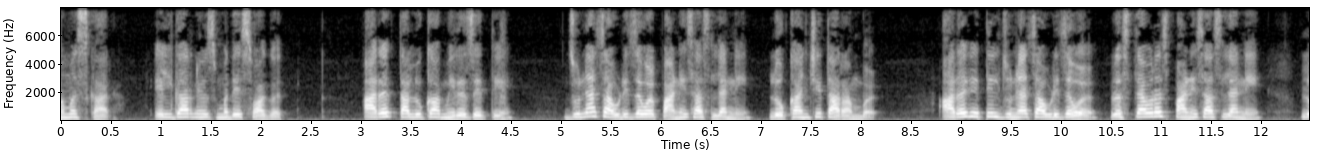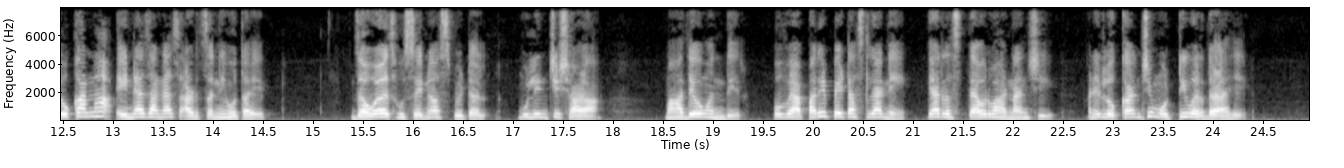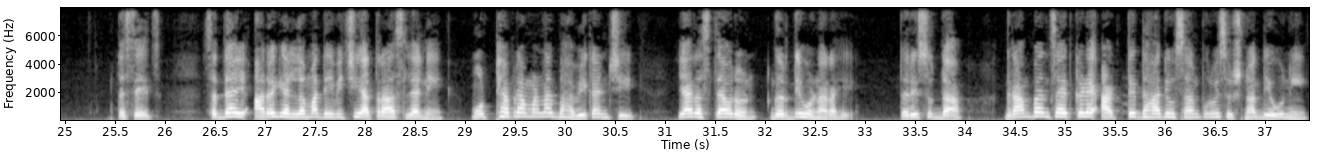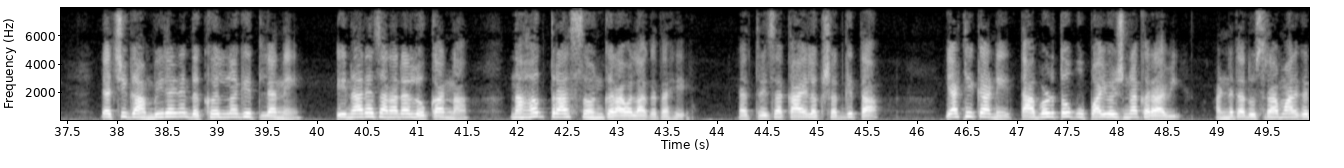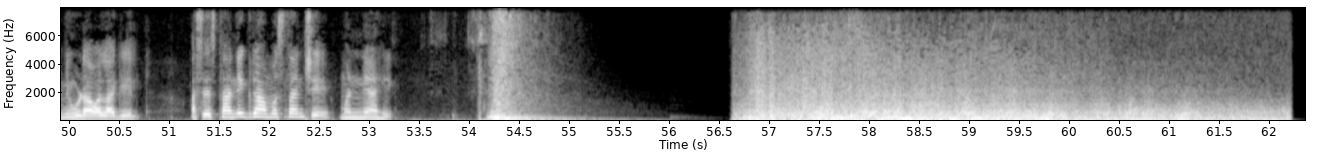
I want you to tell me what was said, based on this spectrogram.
नमस्कार. एल्गार न्यूजमध्ये स्वागत. आरग तालुका मिरज येथे जुन्या चावडीजवळ पाणी साचल्याने लोकांची तारांबळ. आरग येथील जुन्या चावडीजवळ रस्त्यावरच पाणी साचल्याने लोकांना येण्या जाण्यास अडचणी होत आहेत. जवळच हुसेन हॉस्पिटल मुलींची शाळा महादेव मंदिर व व्यापारी पेठ असल्याने या रस्त्यावर वाहनांची आणि लोकांची मोठी वर्दळ आहे. तसेच सध्या आरग यल्लमा देवीची यात्रा असल्याने मोठ्या प्रमाणात भाविकांची या रस्त्यावरून गर्दी होणार आहे. तरी सुद्धा ग्रामपंचायतकडे आठ ते दहा दिवसांपूर्वी सूचना देऊनही याची गांभीर्याने दखल न घेतल्याने येणाऱ्या जाणाऱ्या लोकांना नाहक त्रास सहन करावा लागत आहे. यात्रेचा काय लक्षात घेता या ठिकाणी ताबडतोब उपाययोजना करावी. अन्यथा दुसरा मार्ग निवडावा लागेल असे स्थानिक ग्रामस्थांचे म्हणणे आहे.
